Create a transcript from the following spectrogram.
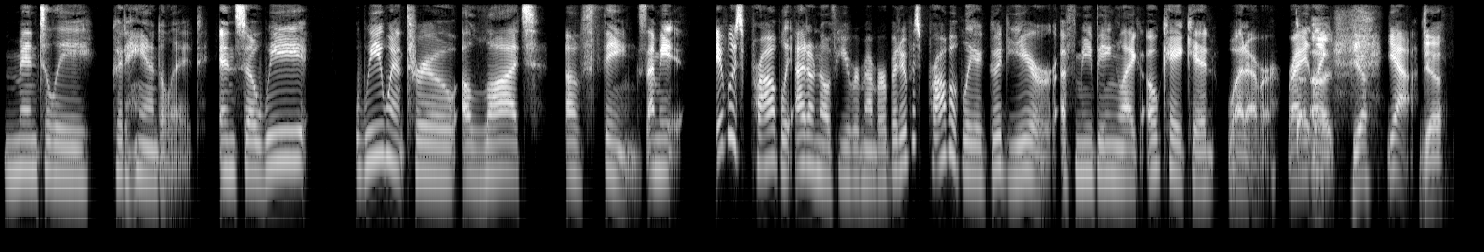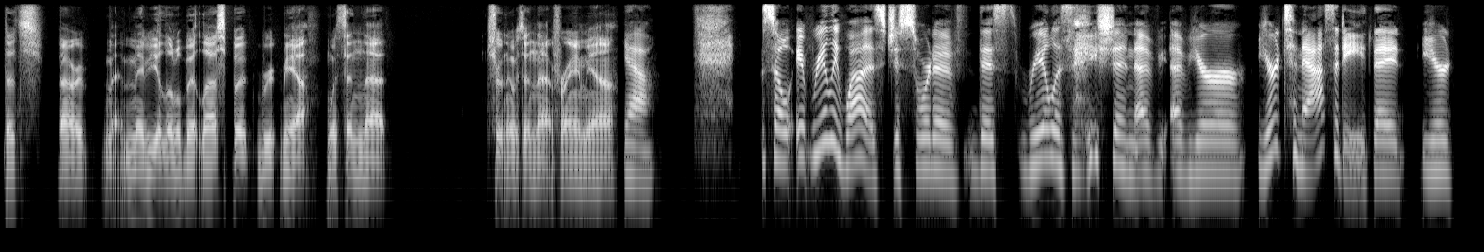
mentally could handle it. And so we we went through a lot of things. I mean, it was probably, I don't know if you remember, but it was probably a good year of me being like, okay, kid, whatever. Right. Uh, like, yeah. yeah. Yeah. That's, or maybe a little bit less, but yeah, within that, certainly within that frame. Yeah. Yeah. So it really was just sort of this realization of, of your, your tenacity that you're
